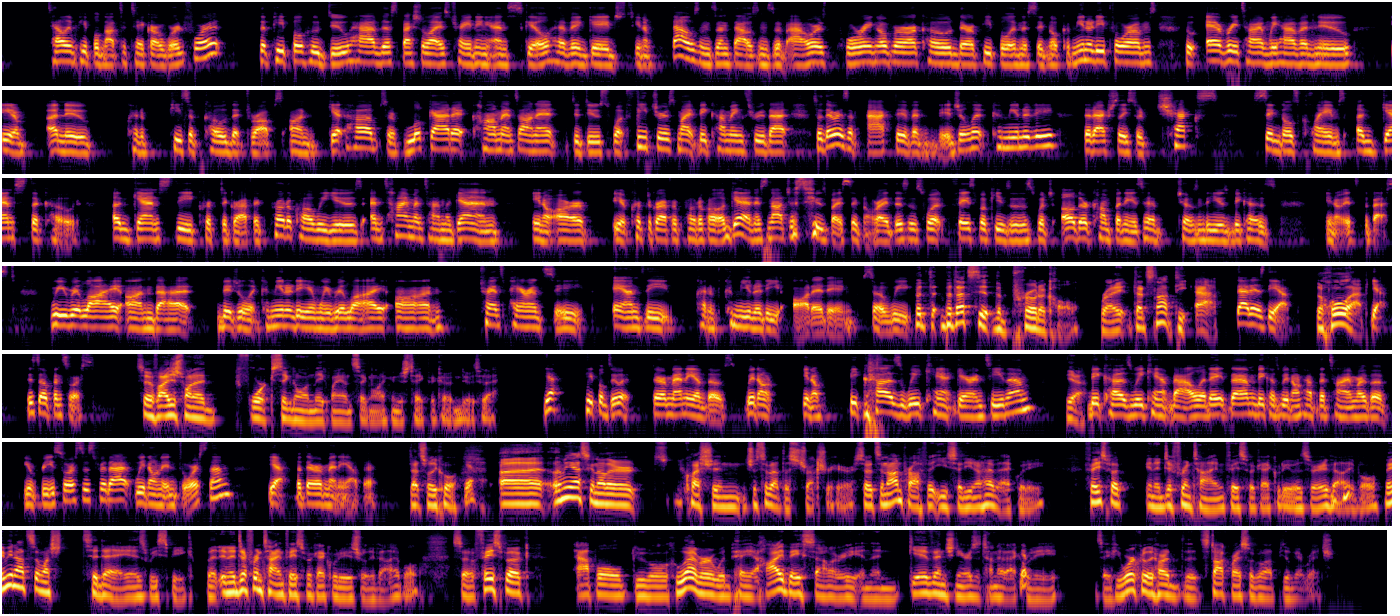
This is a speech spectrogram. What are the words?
telling people not to take our word for it. The people who do have the specialized training and skill have engaged, you know, thousands and thousands of hours poring over our code. There are people in the Signal community forums who every time we have a new, you know, a new kind of piece of code that drops on GitHub, sort of look at it, comment on it, deduce what features might be coming through that. So there is an active and vigilant community that actually sort of checks Signal's claims against the code, against the cryptographic protocol we use, and time and time again, you know, our you know, cryptographic protocol again is not just used by Signal, right? This is what Facebook uses, which other companies have chosen to use because you know it's the best. We rely on that vigilant community and we rely on transparency and the kind of community auditing. So we But th- but that's the the protocol, right? That's not the app. That is the app. The whole app. Yeah. It's open source. So if I just want to fork signal and make my own signal, I can just take the code and do it today. Yeah, people do it. There are many of those. We don't, you know, because we can't guarantee them. Yeah. Because we can't validate them because we don't have the time or the resources for that. We don't endorse them. Yeah, but there are many out there. That's really cool. Yeah. Uh, let me ask another question just about the structure here. So it's a nonprofit. You said you don't have equity. Facebook, in a different time, Facebook equity was very mm-hmm. valuable. Mm-hmm. Maybe not so much today as we speak, but in a different time, Facebook equity is really valuable. So Facebook, Apple, Google, whoever would pay a high base salary and then give engineers a ton of equity yep. and say, if you work really hard, the stock price will go up, you'll get rich.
